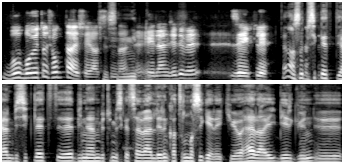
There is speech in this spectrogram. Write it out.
bu boyutu çok daha şey aslında. Kesinlikle. E, eğlenceli ve e, zevkli. Yani aslında bisiklet yani bisiklet e, binen bütün bisiklet severlerin katılması gerekiyor. Her ay bir gün e,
